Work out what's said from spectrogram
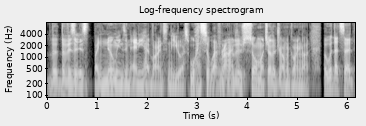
the, the visit is by no means in any headlines in the U.S. whatsoever. Right. There's so much other drama going on. But with that said,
